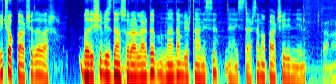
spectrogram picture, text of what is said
Birçok parçada var. Barış'ı bizden sorarlar da bunlardan bir tanesi. E, istersen o parçayı dinleyelim. Tamam.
